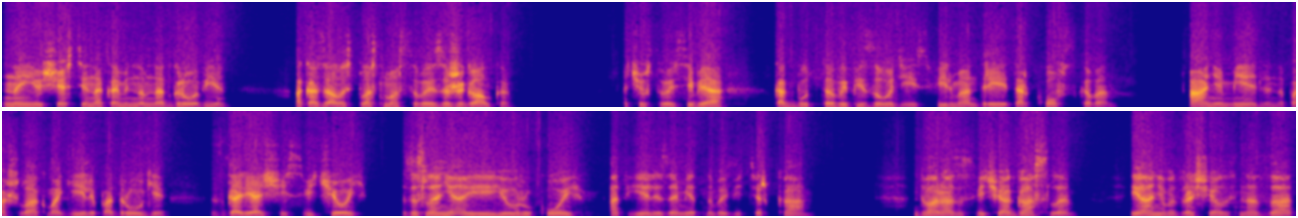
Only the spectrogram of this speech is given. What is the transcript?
На ее счастье на каменном надгробье оказалась пластмассовая зажигалка. Чувствуя себя как будто в эпизоде из фильма Андрея Тарковского, Аня медленно пошла к могиле подруги с горящей свечой, заслоняя ее рукой от еле заметного ветерка. Два раза свеча гасла, и Аня возвращалась назад,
